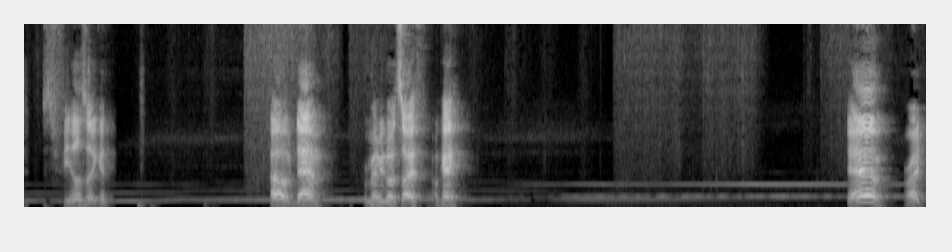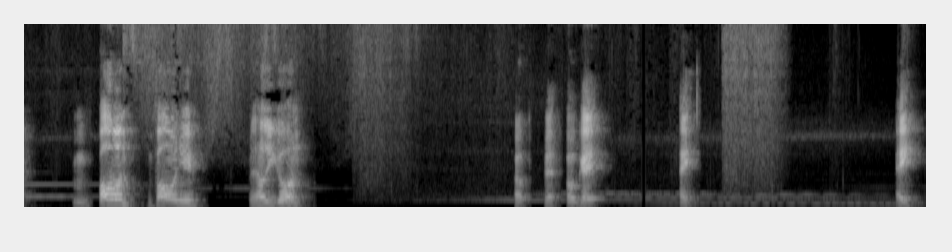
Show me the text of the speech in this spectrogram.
It just feels like it. Oh, damn. We're maybe going south. Okay. Damn. Right. I'm following. I'm following you. The hell are you going? Oh, okay. Hey. Hey.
